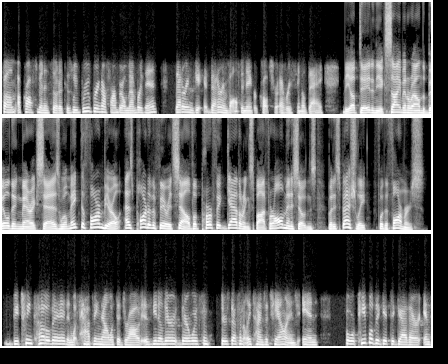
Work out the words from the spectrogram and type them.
from across Minnesota because we do bring our Farm Bureau members in that are in, that are involved in agriculture every single day. The update and the excitement around the building, Meirick says, will make the Farm Bureau, as part of the fair itself, a perfect gathering spot for all Minnesotans, but especially for the farmers. Between COVID and what's happening now with the drought, is you know there there was some there's definitely times of challenge and for people to get together and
